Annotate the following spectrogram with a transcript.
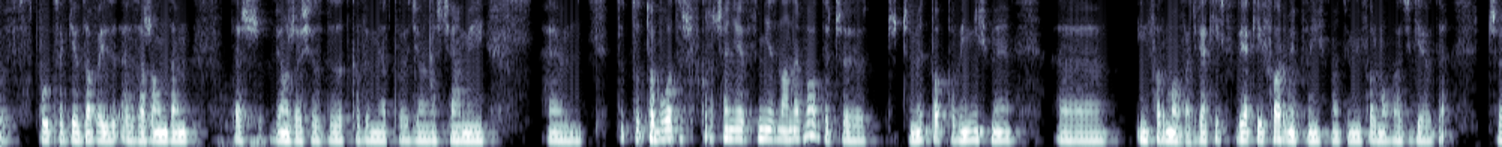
w spółce giełdowej z zarządem też wiąże się z dodatkowymi odpowiedzialnościami. To, to, to było też wkroczenie w nieznane wody. Czy, czy, czy my powinniśmy e, informować, w jakiej, w jakiej formie powinniśmy o tym informować giełdę, czy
